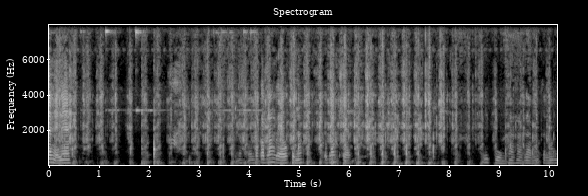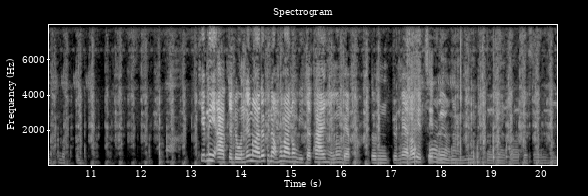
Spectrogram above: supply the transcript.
ร์ให้แน่เห็นบ่กำลังแล้วขึ้นเนาะกำลังแขกนี่ปุ่มค่ะค่ะแล้วมันก็ลงคลิปนี้อาจจะโดนจังน้อยเด้อพี่น้องเพราะว่าน้องบีจะถ่ายให้มึงแบบจนจนแม่เราเฮ็ดเสร็จพอนะแล้วน้ำมันใส่แล้วก็ใส่ใส่น้ำมัน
